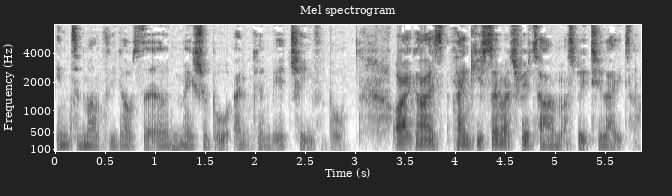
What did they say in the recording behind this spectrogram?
into monthly goals that are measurable and can be achievable. All right, guys, thank you so much for your time. I'll speak to you later.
